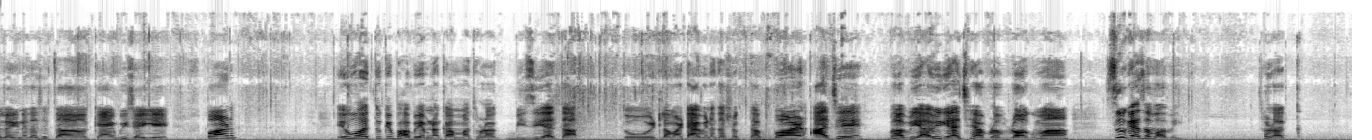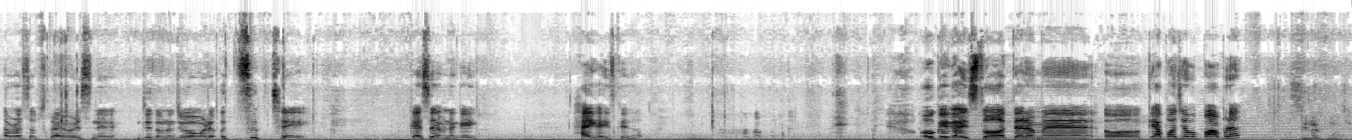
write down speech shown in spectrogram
લઈ નતા જતા, ક્યાંય બી જઈએ. પણ એવું હતું કે ભાભી એમના કામમાં થોડાક બિઝી હતા, તો એટલા માટે આવી નતા શકતા. પણ આજે ભાભી આવી ગયા છે આપણા બ્લોગમાં શું કહેશો ભાભી? થોડાક આપણા સબસ્ક્રાઈબર્સને જે તમને જોવા મળે ઉત્સુક છે. કહેશો એમને કંઈ? હાય ગાઈસ કહેશો? ઓકે ગાઈઝ તો અત્યારે અમે ક્યાં પહોંચ્યા પપ્પા આપણે? પહોંચી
